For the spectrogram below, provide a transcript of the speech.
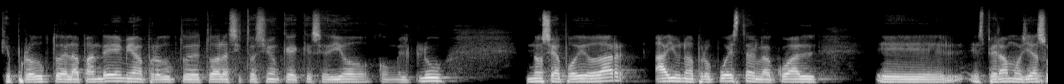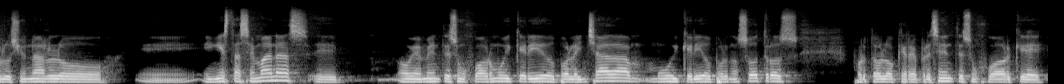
que producto de la pandemia, producto de toda la situación que, se dio con el club, no se ha podido dar. Hay una propuesta en la cual eh, esperamos ya solucionarlo eh, en estas semanas. Eh, obviamente es un jugador muy querido por la hinchada, muy querido por nosotros, por todo lo que representa. Es un jugador que,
